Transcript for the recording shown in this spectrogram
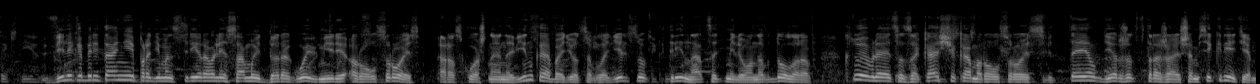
В Великобритании продемонстрировали самый дорогой в мире Rolls-Royce. Роскошная новинка обойдется владельцу в 13 миллионов долларов. Кто является заказчиком, Rolls-Royce Sweettail держит в строжайшем секрете.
